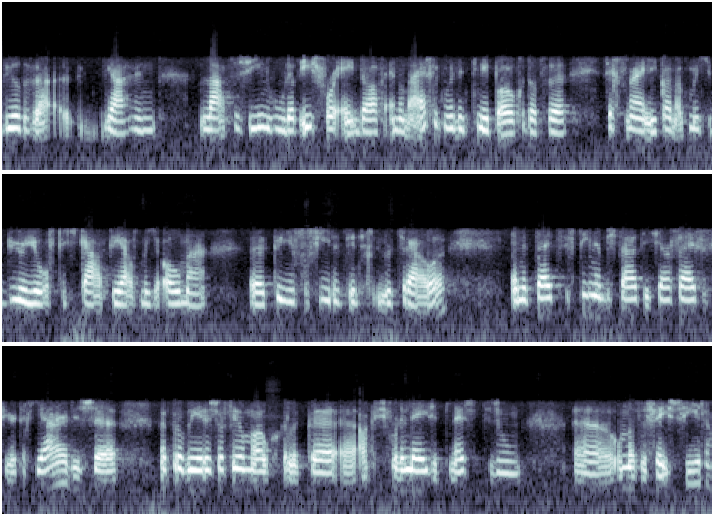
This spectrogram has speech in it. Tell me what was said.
wilden we ja, hun laten zien hoe dat is voor één dag. En dan eigenlijk met een knipoog dat we zeggen van nou, je kan ook met je buurje of met je KPA of met je oma kun je voor 24 uur trouwen. En het tijdschrift Tina bestaat dit jaar 45 jaar. Dus eh we proberen zoveel mogelijk eh, eh, acties voor de lezen te doen. eh, omdat we feest vieren.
